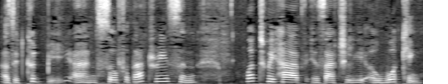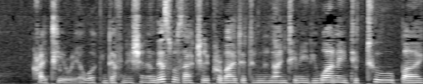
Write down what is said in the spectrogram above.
as it could be. And so, for that reason, what we have is actually a working criteria, working definition, and this was actually provided in the 1981-82 by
